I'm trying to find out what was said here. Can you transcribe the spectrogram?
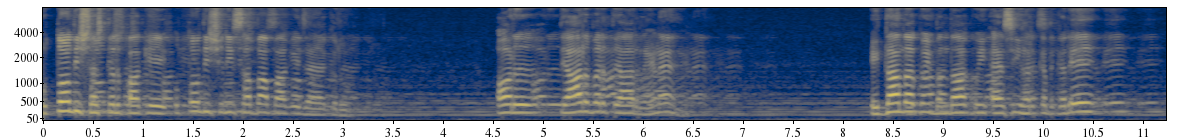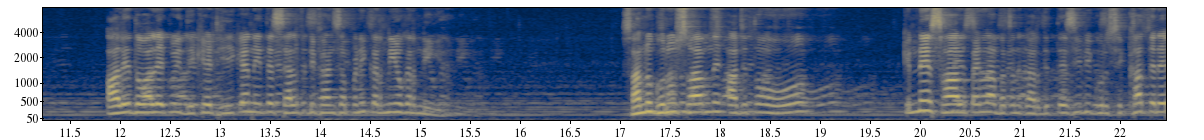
ਉੱਤੋਂ ਦੀ ਸ਼ਸਤਰ ਪਾ ਕੇ, ਉੱਤੋਂ ਦੀ ਸ਼੍ਰੀ ਸਾਹਿਬਾਂ ਪਾ ਕੇ ਜਾਇਆ ਕਰੋ। ਔਰ ਤਿਆਰ ਬਰ ਤਿਆਰ ਰਹਿਣਾ ਹੈ। ਇਦਾਂ ਦਾ ਕੋਈ ਬੰਦਾ ਕੋਈ ਐਸੀ ਹਰਕਤ ਕਰੇ ਆਲੇ ਦੁਆਲੇ ਕੋਈ ਦਿਖੇ ਠੀਕ ਹੈ, ਨਹੀਂ ਤੇ ਸੈਲਫ ਡਿਫੈਂਸ ਆਪਣੀ ਕਰਨੀ ਉਹ ਕਰਨੀ ਹੈ। ਸਾਨੂੰ ਗੁਰੂ ਸਾਹਿਬ ਨੇ ਅੱਜ ਤੋਂ ਕਿੰਨੇ ਸਾਲ ਪਹਿਲਾਂ ਬਚਨ ਕਰ ਦਿੱਤੇ ਸੀ ਵੀ ਗੁਰਸਿੱਖਾ ਤੇਰੇ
